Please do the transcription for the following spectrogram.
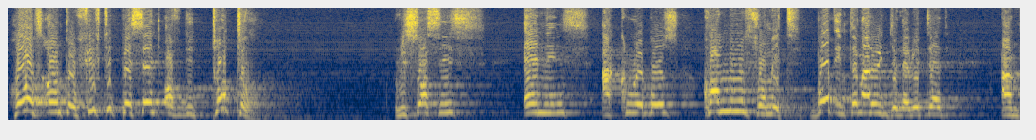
holds on to 50% of the total resources, earnings, accruables coming from it, both internally generated and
